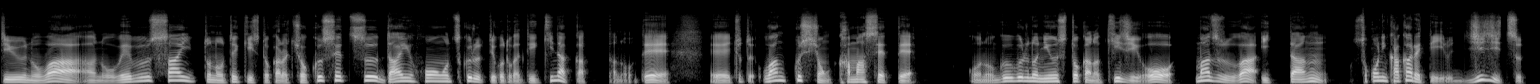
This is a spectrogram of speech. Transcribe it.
ていうのは、あの、ウェブサイトのテキストから直接台本を作るっていうことができなかったので、えーちょっとワンクッションかませて、この Google のニュースとかの記事を、まずは一旦そこに書かれている事実っ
